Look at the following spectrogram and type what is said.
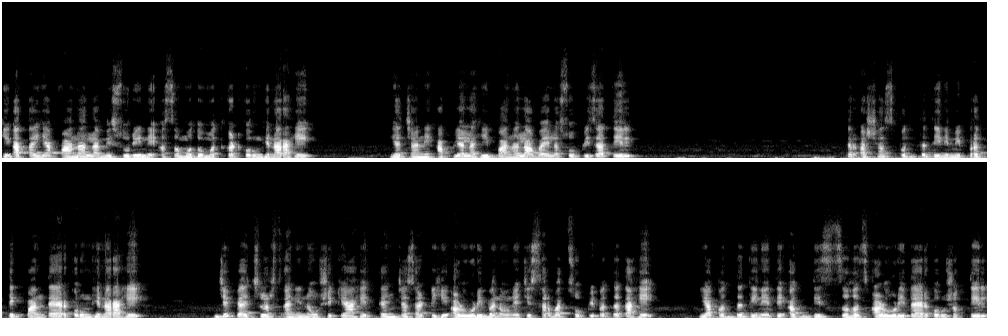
की आता या पानाला मी सुरीने असं मधोमध कट करून घेणार आहे. याच्याने आपल्याला ही पानं लावायला सोपी जातील. तर अशाच पद्धतीने मी प्रत्येक पान तयार करून घेणार आहे. जे बॅचलर्स आणि नवशिके आहेत त्यांच्यासाठी ही आळूवडी बनवण्याची सर्वात सोपी पद्धत आहे. या पद्धतीने ते अगदी सहज आळूवडी तयार करू शकतील.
